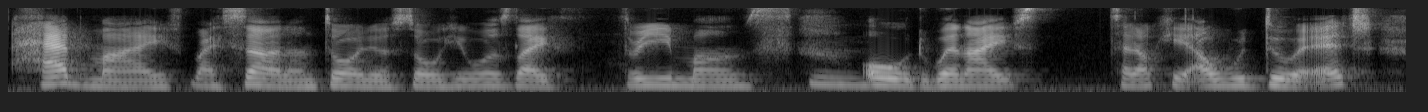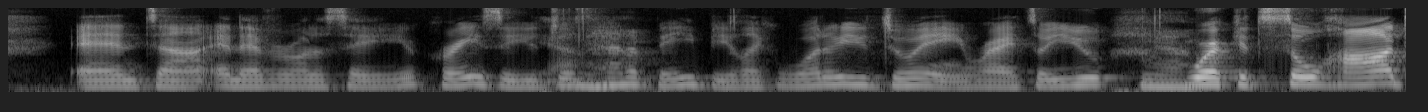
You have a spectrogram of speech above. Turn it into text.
had my my son Antonio. So he was like three months Mm. old I said, okay, I would do it. And uh, and everyone was saying, you're crazy. You Yeah. just had a baby. Like, what are you doing, right? So you Yeah. it so hard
